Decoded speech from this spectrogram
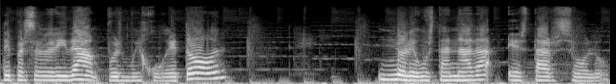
De personalidad pues muy juguetón. No le gusta nada estar solo.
